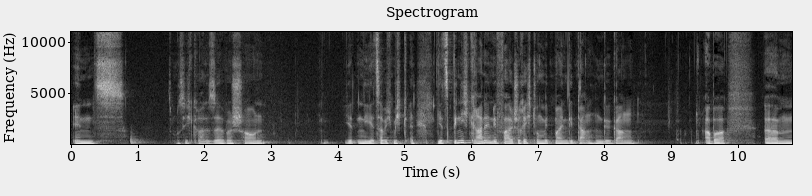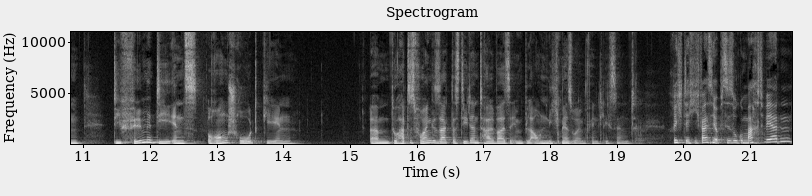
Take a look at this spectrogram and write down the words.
ins, jetzt muss ich gerade selber schauen. Jetzt, nee, jetzt habe ich mich, jetzt bin ich gerade in die falsche Richtung mit meinen Gedanken gegangen. Aber ähm, die Filme, die ins Orange-Rot gehen, ähm, du hattest vorhin gesagt, dass die dann teilweise im Blauen nicht mehr so empfindlich sind. Richtig. Ich weiß nicht, ob sie so gemacht werden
